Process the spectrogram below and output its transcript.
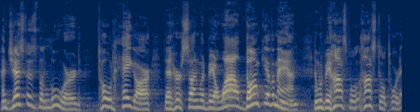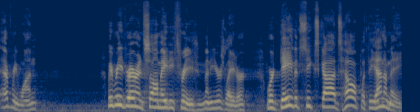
And just as the Lord told Hagar that her son would be a wild donkey of a man and would be hostile, hostile toward everyone, we read there in Psalm 83, many years later, where David seeks God's help with the enemy.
